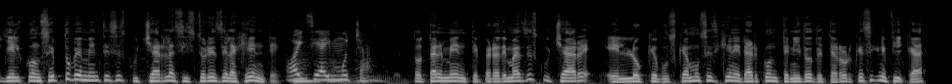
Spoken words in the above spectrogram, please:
Y el concepto obviamente es escuchar las historias de la gente. Hoy sí hay muchas. Totalmente, pero además de escuchar, eh, lo que buscamos es generar contenido de terror. ¿Qué significa?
